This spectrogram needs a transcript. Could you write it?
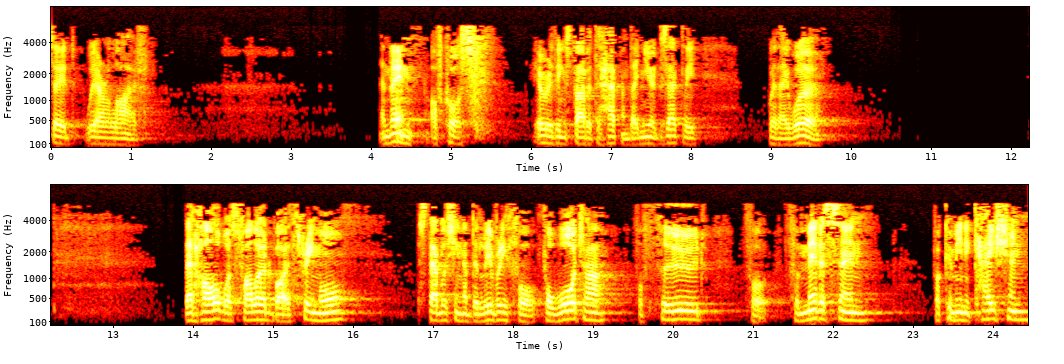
said, we are alive. And then, of course, everything started to happen. They knew exactly where they were. That hole was followed by three more, establishing a delivery for, for water, for food, for, for medicine, for communication.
